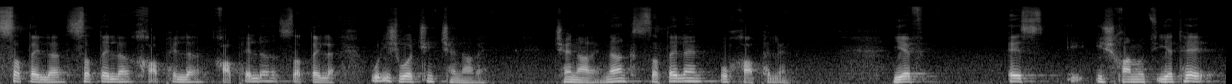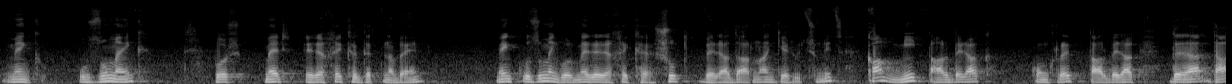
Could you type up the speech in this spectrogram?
ստելը, ստելը, խափելը, խափելը, ստելը։ Ուրիշ ոչինչ չեն արել։ Չեն արել։ Նրանք ստել են ու խափել են։ Եվ այս իշխանուց, եթե մենք ուզում ենք, որ մեր երեխեքը գտնվեն, մենք ուզում ենք, որ մեր երեխեքը շուտ վերադառնան գերությունից, կամ մի տարբերակ կոնկրետ տարբերակ դրա դա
